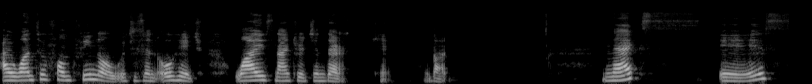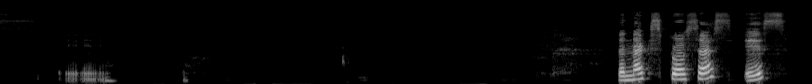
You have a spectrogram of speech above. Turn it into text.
I want to form phenol which is an OH why is nitrogen there? Okay hold on. Next is the next process is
